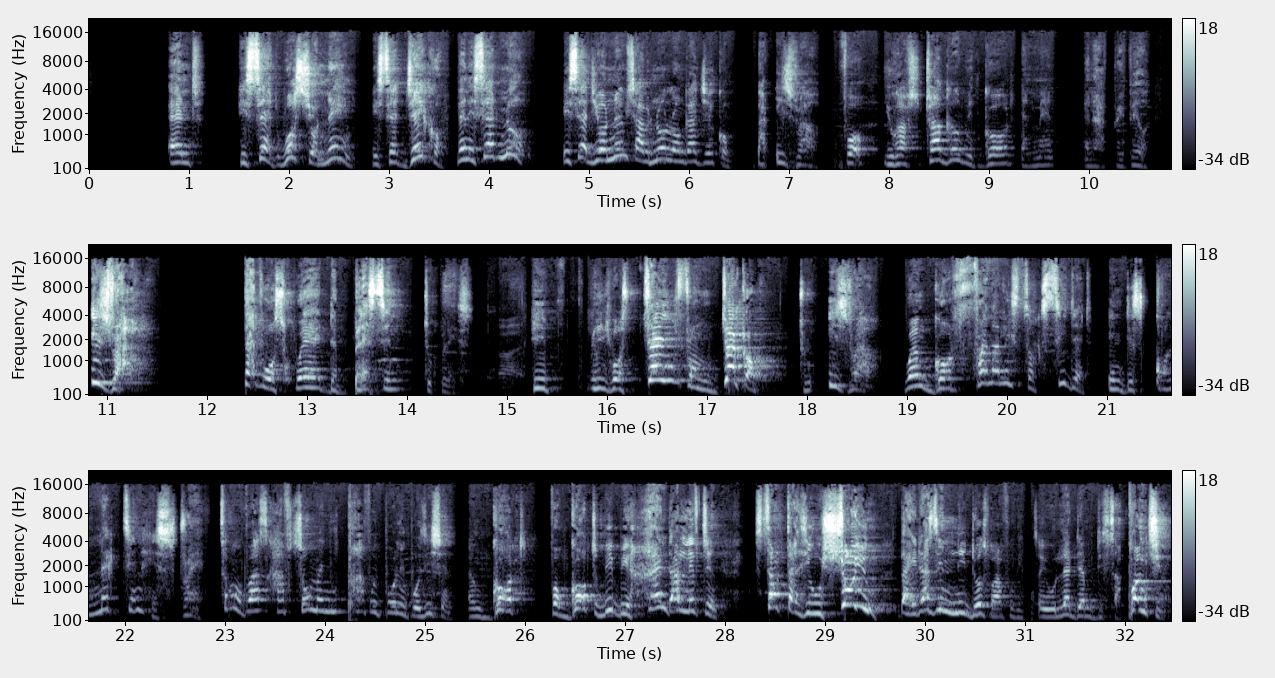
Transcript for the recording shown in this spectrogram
And he said, What's your name? He said, Jacob. Then he said, No. He said, Your name shall be no longer Jacob, but Israel. For you have struggled with God and men and have prevailed. Israel. That was where the blessing took place. He, he was changed from Jacob to Israel when God finally succeeded in disconnecting his strength. Some of us have so many powerful people in position, and God, for God to be behind that lifting, sometimes He will show you that He doesn't need those powerful people. So He will let them disappoint you.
